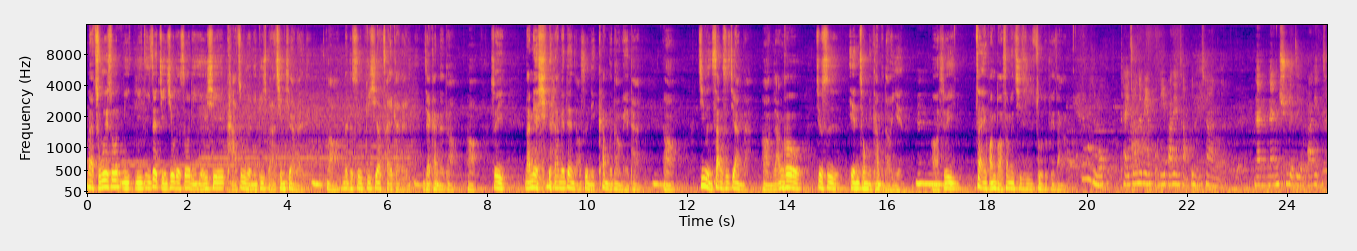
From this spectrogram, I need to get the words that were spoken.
那除非说你你你在检修的时候，你有一些卡住了，你必须把它清下来的，嗯啊，那个是必须要拆开来，你才看得到啊。所以燃煤新的燃煤电厂是你看不到煤炭啊，基本上是这样的啊。然后就是烟囱你看不到烟，嗯啊，所以在环保上面其实做得非常好。那为什么台中那边火力发电厂不能像南南区的这个发电厂？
